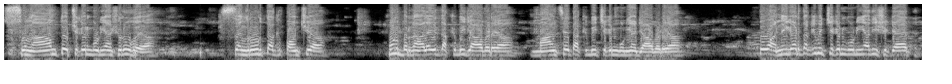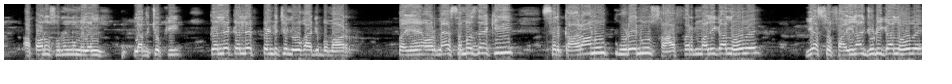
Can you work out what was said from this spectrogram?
ਸੁਨਾਮ ਤੋਂ ਚਿਕਨਗੁਣੀਆਂ ਸ਼ੁਰੂ ਹੋਇਆ, ਸੰਗਰੂਰ ਤੱਕ ਪਹੁੰਚਿਆ, ਹੁਣ ਬਰਨਾਲੇ ਤੱਕ ਵੀ ਜਾ ਵੜਿਆ, ਮਾਨਸੇ ਤੱਕ ਵੀ ਚਿਕਨਗੁਣੀਆਂ ਜਾ ਵੜਿਆ। ਭਵਾਨੀਗੜ੍ਹ ਤੱਕ ਵੀ ਚਿਕਨਗੁਣੀਆਂ ਦੀ ਸ਼ਿਕਾਇਤ ਆਪਾਂ ਨੂੰ ਸੁਣਨ ਨੂੰ ਮਿਲਣ ਲੱਗ ਚੁੱਕੀ। ਕੱਲੇ ਕੱਲੇ ਪਿੰਡ 'ਚ ਲੋਕ ਅੱਜ ਬਿਮਾਰ ਪਏ ਹੈ ਔਰ ਮੈਂ ਸਮਝਦਾ ਕਿ ਸਰਕਾਰਾਂ ਨੂੰ, ਕੂੜੇ ਨੂੰ ਸਾਫ਼ ਕਰਨ ਵਾਲੀ ਗੱਲ ਹੋਵੇ ਜਾਂ ਸਫ਼ਾਈ ਨਾਲ ਜੁੜੀ ਗੱਲ ਹੋਵੇ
